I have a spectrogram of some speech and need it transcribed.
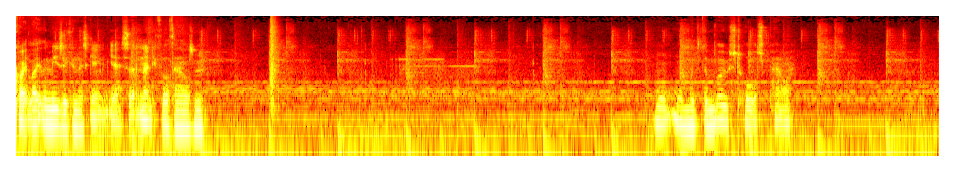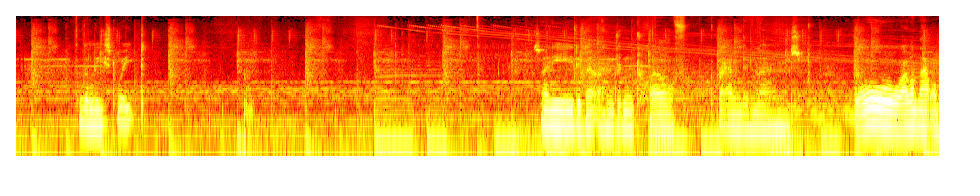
Quite like the music in this game. Yeah, so 94,000. Want one with the most horsepower for the least weight. So I need about 112 grand in loans. Oh, I want that one.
